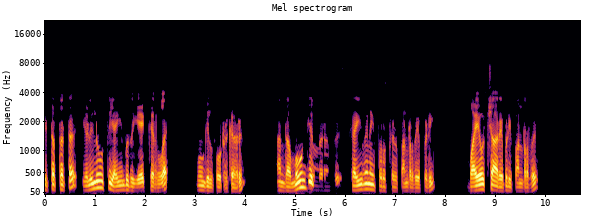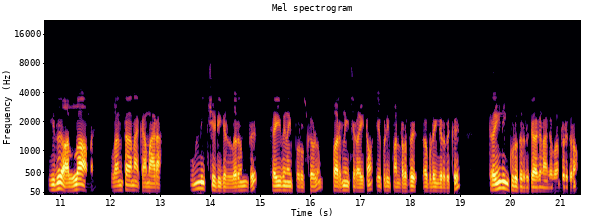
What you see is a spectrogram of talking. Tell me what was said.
கிட்டத்தட்ட எழுநூற்றி ஐம்பது ஏக்கரில் மூங்கில் போட்டிருக்காரு. அந்த மூங்கிலிருந்து கைவினை பொருட்கள் பண்ணுறது எப்படி? பயோச்சார் எப்படி பண்ணுறது இது அல்லாமல் லண்டானா கமாரா உண்ணி செடிகள்லேருந்து கைவினை பொருட்களும் ஃபர்னிச்சர் ஐட்டம் எப்படி பண்ணுறது அப்படிங்கிறதுக்கு ட்ரைனிங் கொடுக்கறதுக்காக நாங்கள் வந்திருக்கிறோம்.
